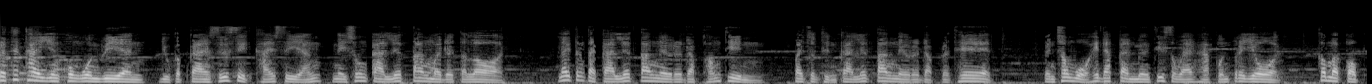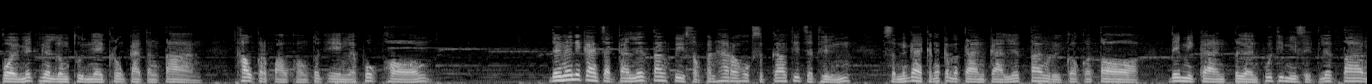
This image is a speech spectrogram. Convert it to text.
ประเทศไทยยังคงวนเวียนอยู่กับการซื้อสิทธิ์ขายเสียงในช่วงการเลือกตั้งมาโดยตลอด ไล่ตั้งแต่การเลือกตั้งในระดับท้องถิ่น ไปจนถึงการเลือกตั้งในระดับประเทศ เป็นช่องโหว่ให้นักการเมืองที่แสวงหาผลประโยชน์ เข้ามากอบโกยเม็ดเงินลงทุนในโครงการต่างๆ เข้ากระเป๋าของตนเองและพวกพ้อง ดังนั้นในการจัดการเลือกตั้งปี 2569 ที่จะถึงสำนักงานคณะกรรมการการเลือกตั้งหรือกกต ได้มีการเตือนผู้ที่มีสิทธิ์เลือกตั้ง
